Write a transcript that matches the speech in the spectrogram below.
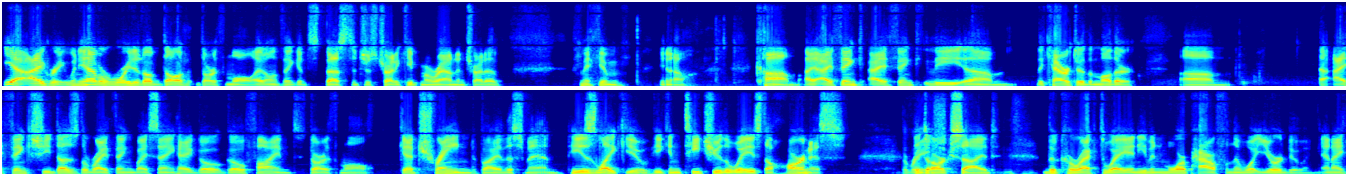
yeah, I agree. When you have a roided up Darth, Darth Maul, I don't think it's best to just try to keep him around and try to make him, you know, calm. I, I think I think the um the character, the mother, um, I think she does the right thing by saying, "Hey, go go find Darth Maul. Get trained by this man. He is like you. He can teach you the ways to harness The, the dark side the correct way and even more powerful than what you're doing. And I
